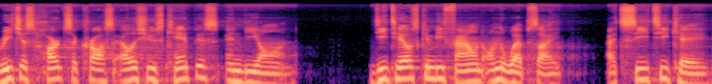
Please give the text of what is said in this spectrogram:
reaches hearts across LSU's campus and beyond. Details can be found on the website at ctklsu.org.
